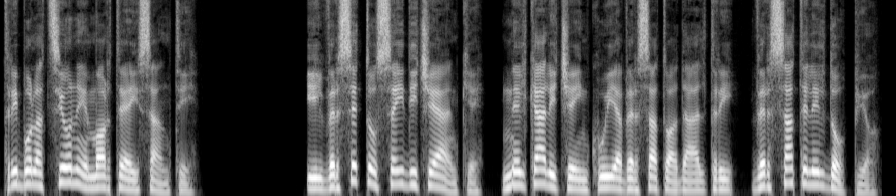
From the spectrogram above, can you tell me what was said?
tribolazione e morte ai santi. Il versetto 6 dice anche, nel calice in cui ha versato ad altri, versatele il doppio.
